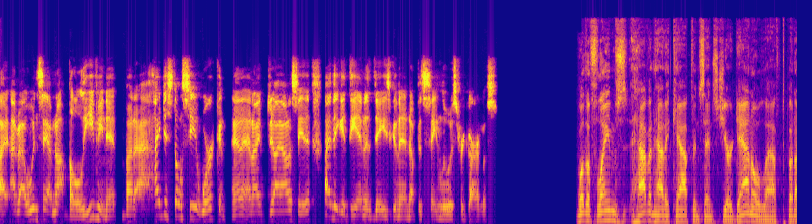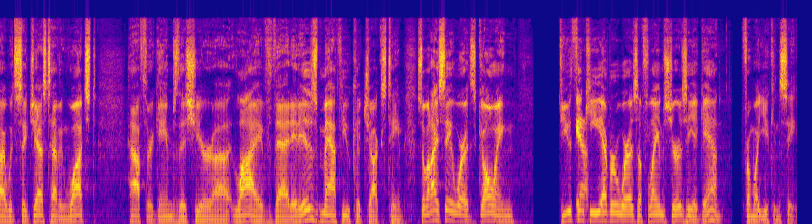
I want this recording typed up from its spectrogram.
I, I wouldn't say I'm not believing it, but I, I just don't see it working. And, and I, I honestly, I think at the end of the day, he's going to end up in St. Louis regardless. Well, the Flames haven't had a captain since Giordano left, but I would suggest, having watched half their games this year uh, live, that it is Matthew Tkachuk's team. So when I say where it's going, do you think Yeah. he ever wears a Flames jersey again, from what you can see?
